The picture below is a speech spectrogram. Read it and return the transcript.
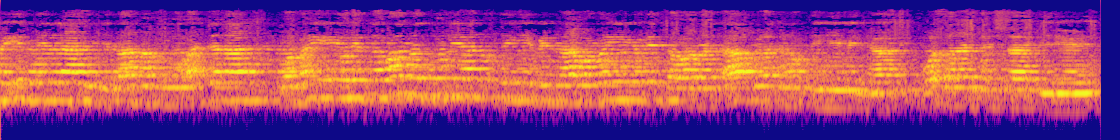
بإذن الله إماما مؤجلا. ومن يرد ثواب الدنيا نؤته منها ومن يرد ثواب الآخرة نؤته منها. وسنجزي الشاكرين.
